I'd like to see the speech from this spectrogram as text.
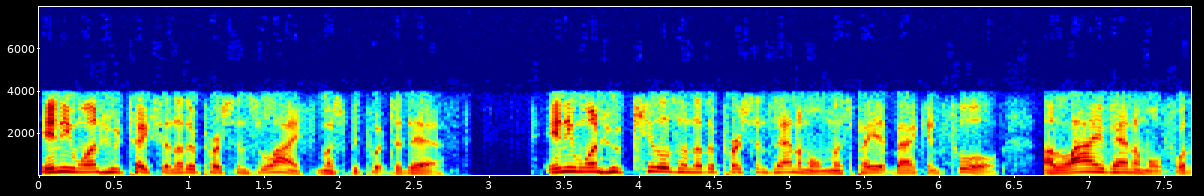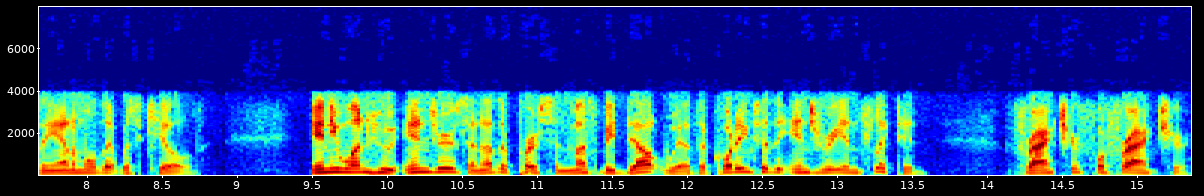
Anyone who takes another person's life must be put to death. Anyone who kills another person's animal must pay it back in full, a live animal for the animal that was killed. Anyone who injures another person must be dealt with according to the injury inflicted fracture for fracture,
